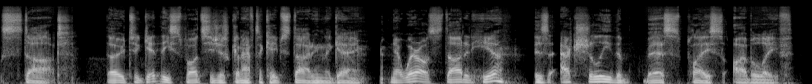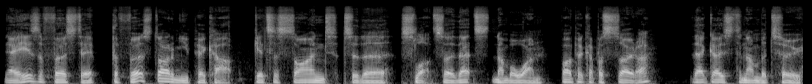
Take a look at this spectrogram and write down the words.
start. Though to get these spots, you're just going to have to keep starting the game. Now, where I was started here is actually the best place, I believe. Now, here's the first step. The first item you pick up gets assigned to the slot. So that's number one. If I pick up a soda, that goes to number two.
